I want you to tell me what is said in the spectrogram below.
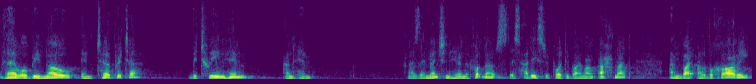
There will be no interpreter between him and him. And as they mentioned here in the footnotes, this hadith reported by Imam Ahmad and by Al-Bukhari,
